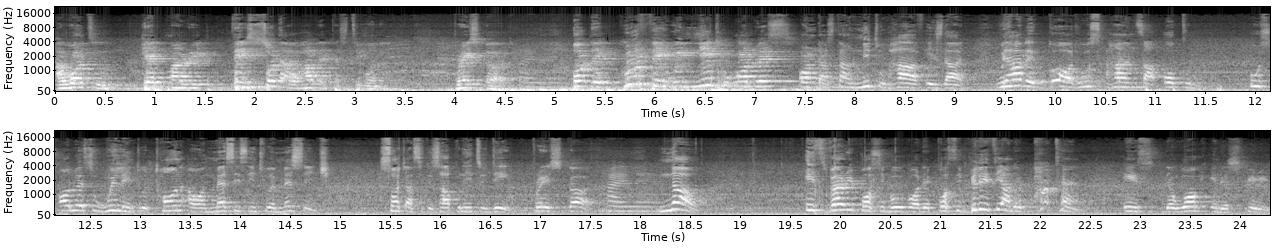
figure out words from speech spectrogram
I want to get married, this so that I'll have a testimony. Praise God. But the good thing we need to always understand, need to have, is that we have a God whose hands are open, who's always willing to turn our message into a message, such as it is happening today. Praise God. Now, it's very possible, but the possibility and the pattern is the walk in the spirit.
